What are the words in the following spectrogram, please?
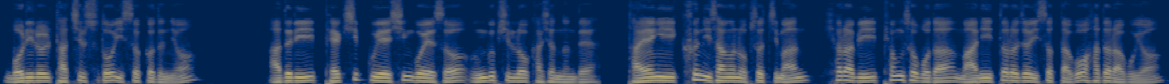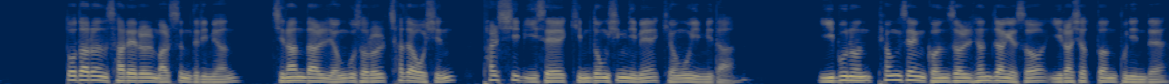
머리를 다칠 수도 있었거든요. 아들이 119에 신고해서 응급실로 가셨는데 다행히 큰 이상은 없었지만 혈압이 평소보다 많이 떨어져 있었다고 하더라고요. 또 다른 사례를 말씀드리면 지난달 연구소를 찾아오신 82세 김동식님의 경우입니다. 이분은 평생 건설 현장에서 일하셨던 분인데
